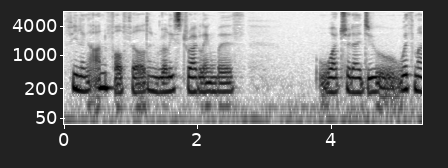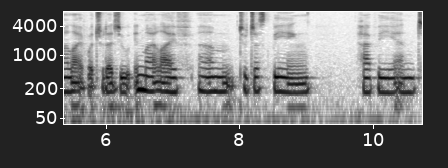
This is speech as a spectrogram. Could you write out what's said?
feeling unfulfilled and really struggling with what should I do with my life, what should I do in my life, um, to just being happy and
